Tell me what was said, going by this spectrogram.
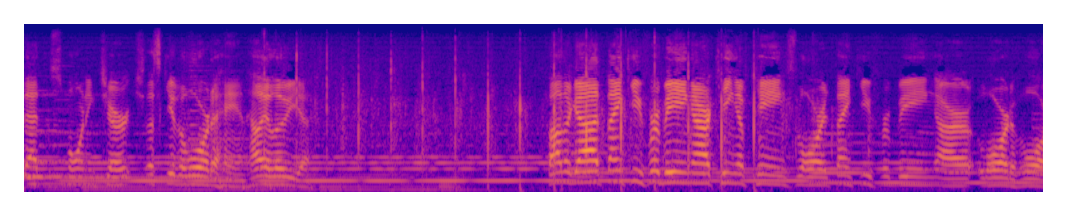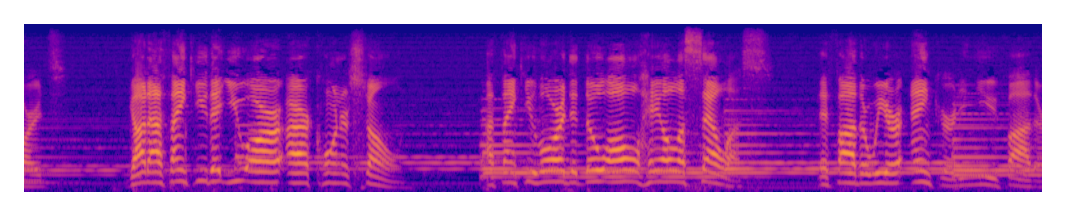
that this morning, church? Let's give the Lord a hand. Hallelujah. Father God, thank you for being our King of Kings, Lord. Thank you for being our Lord of Lords. God, I thank you that you are our cornerstone. I thank you, Lord, that though all hell assail us, that, Father, we are anchored in you, Father.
